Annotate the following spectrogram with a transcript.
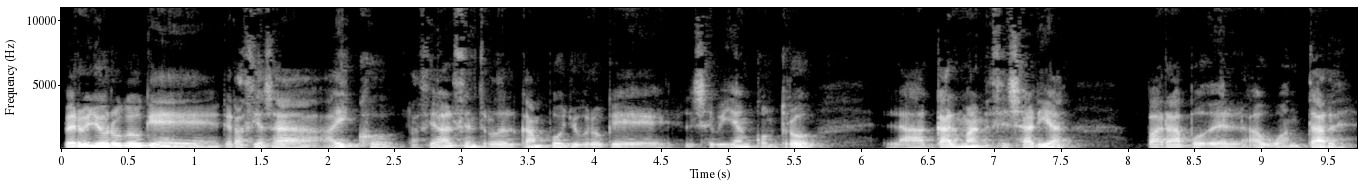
Pero yo creo que gracias a, a, Isco, gracias al centro del campo, yo creo que el Sevilla encontró la calma necesaria para poder aguantar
